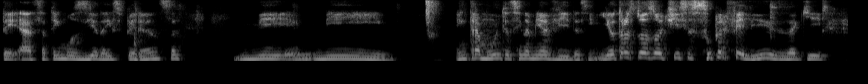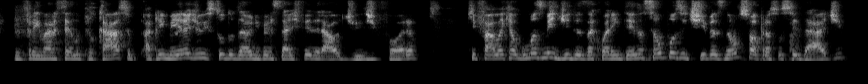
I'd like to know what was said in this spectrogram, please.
Te, essa teimosia da esperança me, me entra muito assim na minha vida, assim. E eu trouxe duas notícias super felizes aqui pro Frei Marcelo pro Cássio. A primeira é de um estudo da Universidade Federal de Juiz de Fora, que fala que algumas medidas da quarentena são positivas não só para a sociedade,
